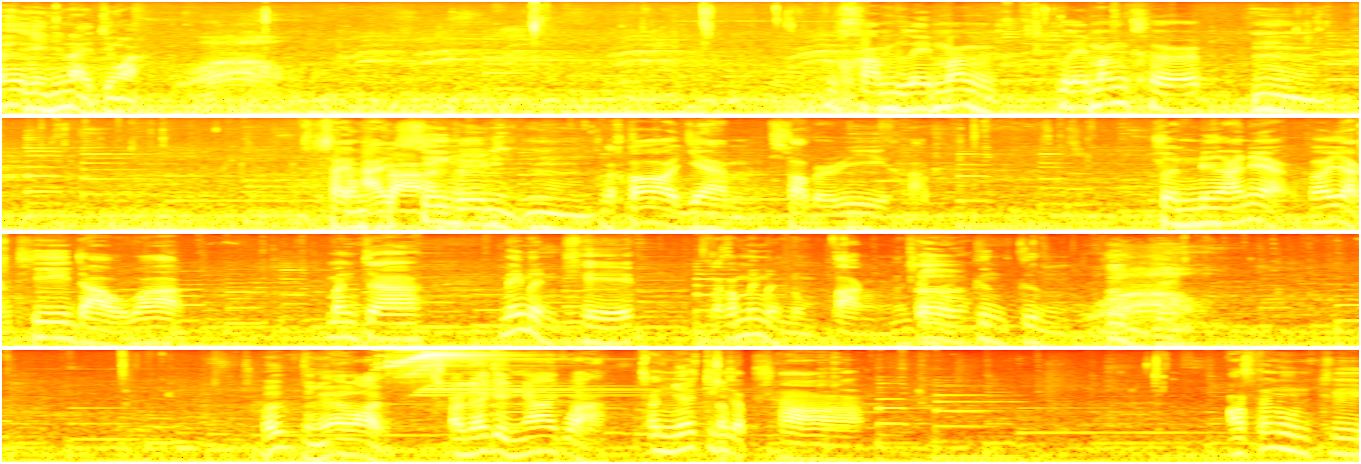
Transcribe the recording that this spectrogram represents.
ไม่เคยกินที่ไหนจริงวะมีความเลมอนเลมอนเคิร์ดอืม ใส่ไอน้ำตาลซิ่ง icing อืม แล้วก็แยมสตรอเบอรี่ครับ ส่วนเนื้อเนี่ยก็อย่างที่เดาว่า มันจะไม่เหมือนเค้กแล้วก็ไม่เหมือนขนมปัง มันจะเออกึ่งกึ่งกึ่งจริงเฮ้ยอย่างนี้อร่อย อันนี้กินง่ายกว่า อันเนี้ยกินกับชาอัฟเตอร์นูนที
